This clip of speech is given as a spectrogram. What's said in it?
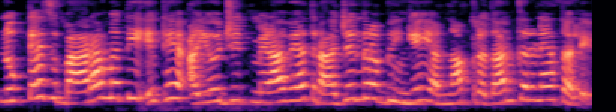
नुकतेच बारामती येथे आयोजित मेळाव्यात राजेंद्र भिंगे यांना प्रदान करण्यात आले.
